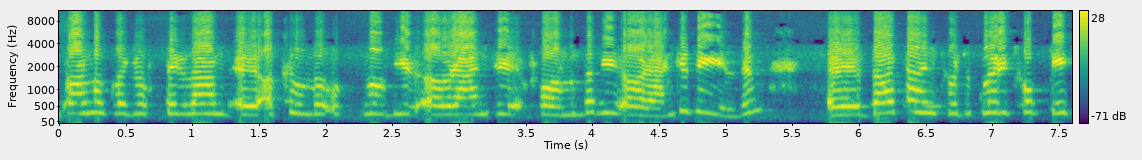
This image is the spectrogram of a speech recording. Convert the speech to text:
parmakla gösterilen e, akıllı, uslu bir öğrenci formunda bir öğrenci değildim. E, zaten çocukları çok geç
